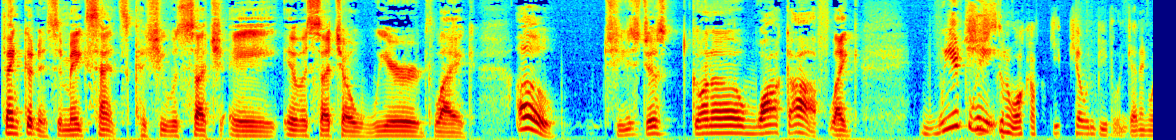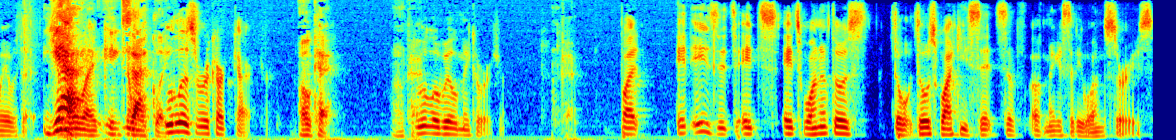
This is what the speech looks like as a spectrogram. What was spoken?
Thank goodness it makes sense cuz she was such a it was such a weird like oh, she's just going to walk off like weirdly She's gonna walk off, keep killing people, and getting away with it. Yeah, you know, like, you know, exactly. Ula's a recurrent character. Okay. Okay. Ula will make a return. Okay. but it is it's it's it's one of those those wacky sets of, of Mega City One stories,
